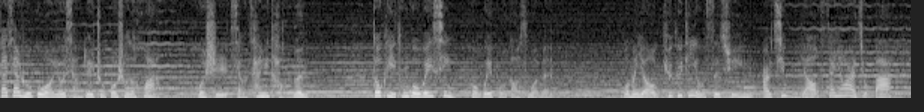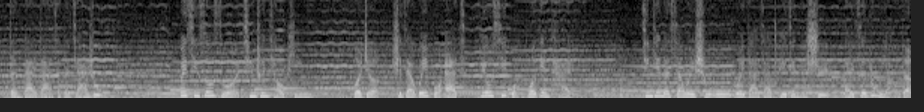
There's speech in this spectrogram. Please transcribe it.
大家如果有想对主播说的话，或是想参与讨论，都可以通过微信或微博告诉我们。我们有 QQ 听友四群二七五幺三幺二九八，等待大家的加入。微信搜索“青春调频”，或者是在微博 @VOC 广播电台。今天的三味书屋为大家推荐的是来自路遥的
